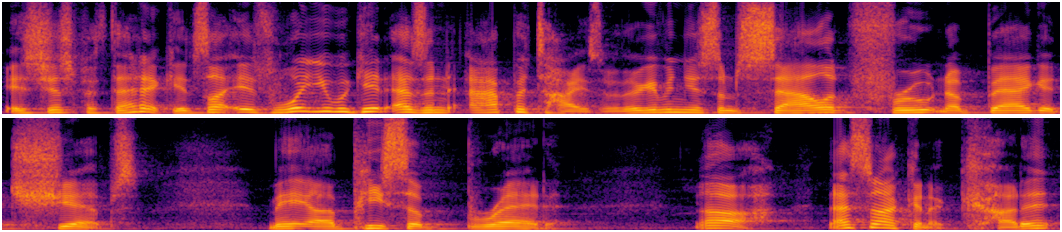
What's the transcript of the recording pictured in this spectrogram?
It's just pathetic. It's like it's what you would get as an appetizer. They're giving you some salad, fruit, and a bag of chips a piece of bread. Ah, that's not going to cut it.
